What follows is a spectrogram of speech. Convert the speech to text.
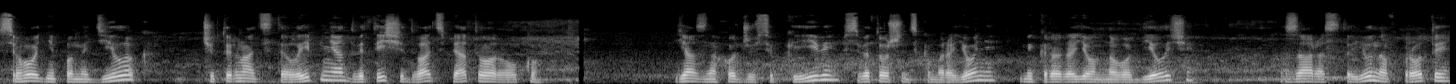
Сьогодні понеділок, 14 липня 2025 року. Я знаходжусь у Києві в Святошинському районі, мікрорайон Новобіличі. Зараз стою навпроти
